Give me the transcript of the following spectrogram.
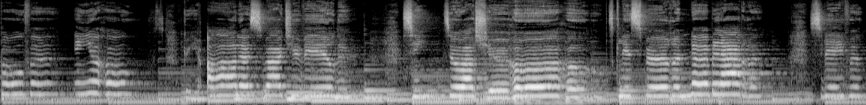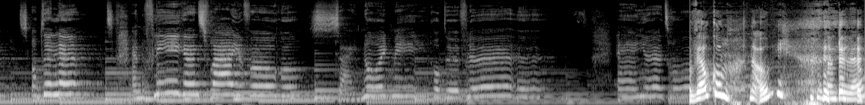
Daarboven in je hoofd, kun je alles wat je wil nu zien zoals je hoopt. Knisperende bladeren, zwevend op de lucht en vliegensvrije vogels zijn nooit meer op de vlucht. En je droomt. Welkom, Naomi. Dankjewel.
